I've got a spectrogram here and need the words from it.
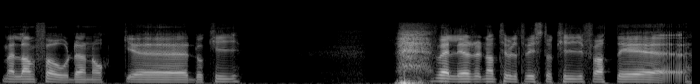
mellan Foden och eh, Doki. Väljer naturligtvis Doki för att det är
